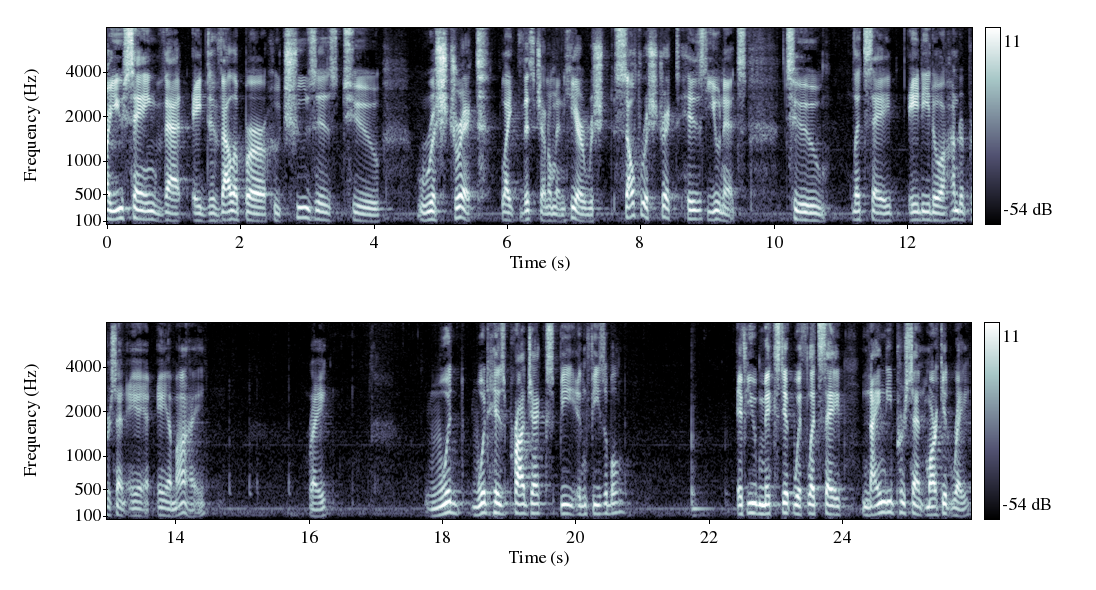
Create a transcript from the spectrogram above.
are you saying that a developer who chooses to restrict, like this gentleman here, self restrict his units to, let's say, 80 to 100% AMI, right? Would, would his projects be infeasible? If you mixed it with, let's say, 90% market rate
